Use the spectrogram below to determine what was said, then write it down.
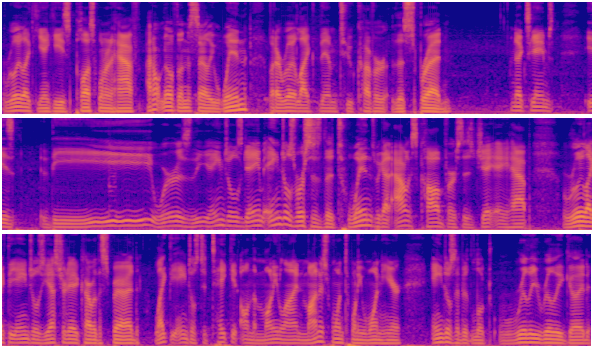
I really like the Yankees plus one and a half. I don't know if they'll necessarily win, but I really like them to cover the spread. Next games is the where is the Angels game? Angels versus the Twins. We got Alex Cobb versus J.A. Happ. Really like the Angels yesterday to cover the spread. Like the Angels to take it on the money line, minus 121 here. Angels have looked really, really good.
